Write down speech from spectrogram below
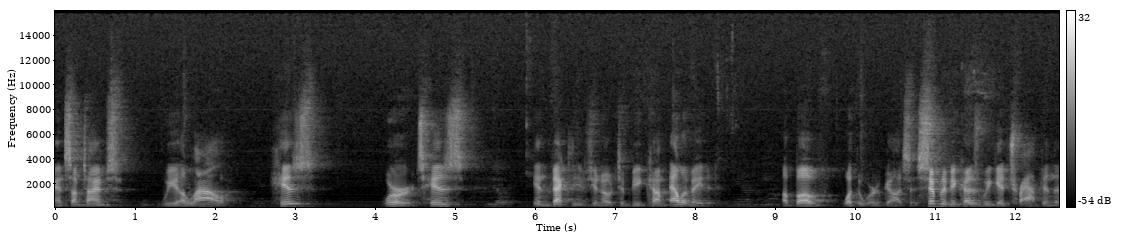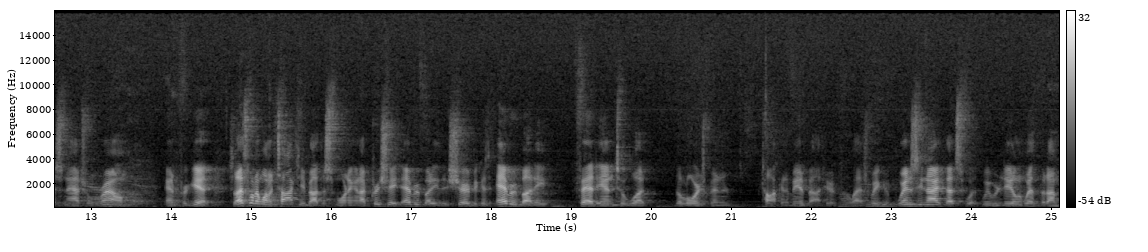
and sometimes we allow his words, his invectives, you know, to become elevated above what the Word of God says, simply because we get trapped in this natural realm and forget. So that's what I want to talk to you about this morning, and I appreciate everybody that shared because everybody fed into what the Lord's been talking to me about here for the last week. Wednesday night, that's what we were dealing with, but I'm,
